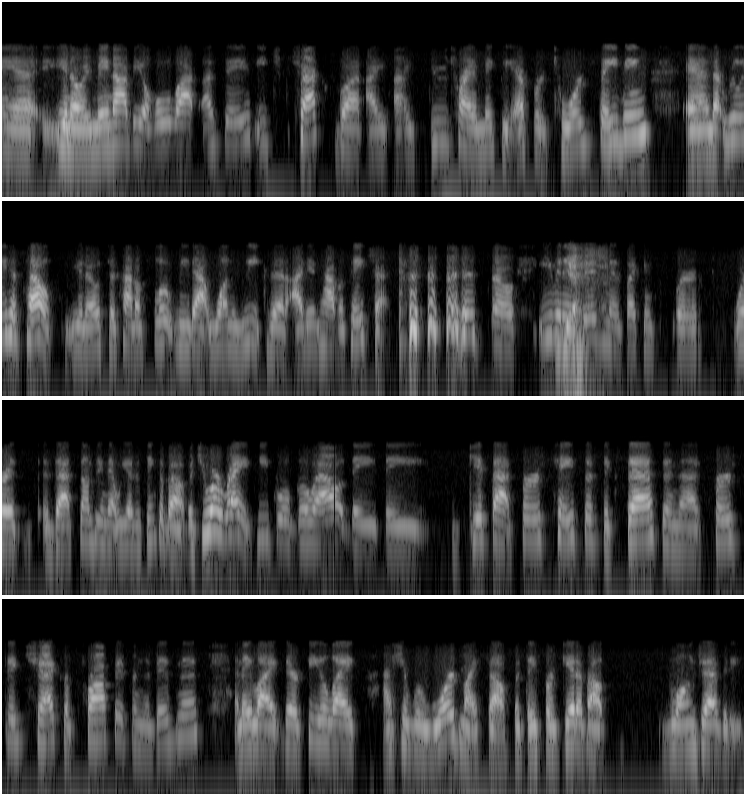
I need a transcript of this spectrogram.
and you know it may not be a whole lot I save each check, but I I do try to make the effort towards saving, and that really has helped you know to kind of float me that one week that I didn't have a paycheck. so even yes. in business, I can where where that's something that we have to think about. But you are right, people go out they they get that first taste of success and that first big check of profit from the business and they like they feel like I should reward myself, but they forget about longevity.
